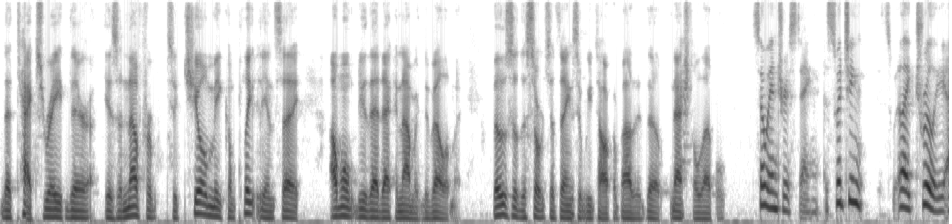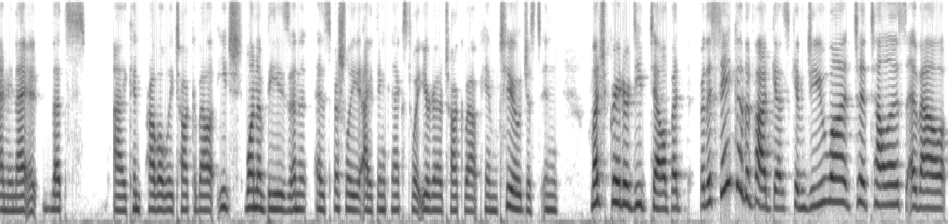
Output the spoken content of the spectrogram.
the tax rate there is enough for to chill me completely and say I won't do that economic development those are the sorts of things that we talk about at the national level. So interesting. Switching, like truly, I mean, I that's I can probably talk about each one of these, and especially I think next what you're going to talk about, Kim, too, just in much greater detail. But for the sake of the podcast, Kim, do you want to tell us about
